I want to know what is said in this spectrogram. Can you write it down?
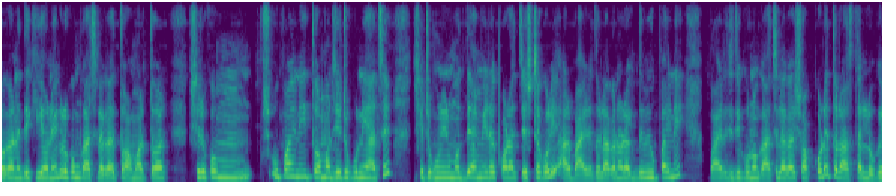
বাগানে দেখি অনেক রকম গাছ লাগায়, তো আমার তো আর সেরকম উপায় নেই, তো আমার যেটুকুনি আছে সেটুকুনির মধ্যে আমি এটা করার চেষ্টা করি, আর বাইরে তো লাগানোর একদমই উপায় নেই। বাইরে যদি কোনো গাছ লাগায় শখ করে, তো রাস্তার লোকে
